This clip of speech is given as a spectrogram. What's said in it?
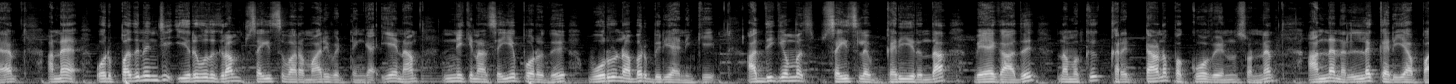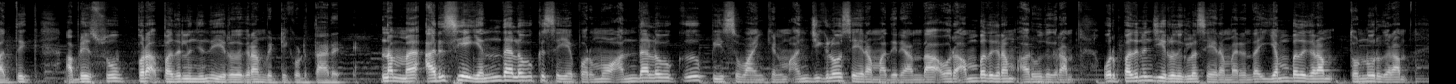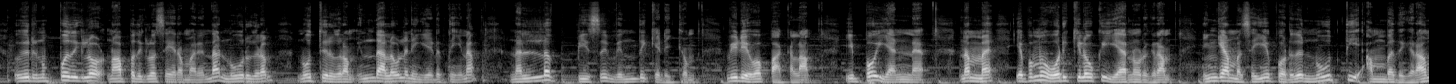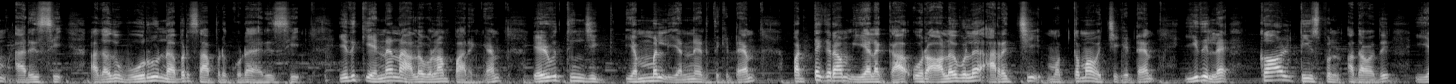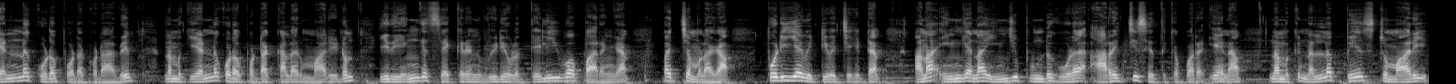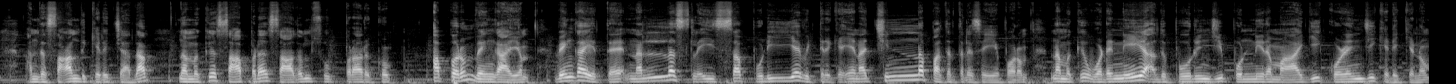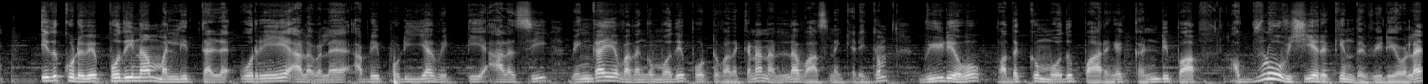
அண்ணன் ஒரு பதினஞ்சு இருபது கிராம் சைஸ் வர மாதிரி வெட்டுங்க. ஏன்னா இன்றைக்கி நான் செய்ய போகிறது ஒரு நபர் பிரியாணிக்கு. அதிகமாக சைஸில் கறி இருந்தால் வேகாது. நமக்கு கரெக்டான பக்குவம் வேணும்னு சொன்னேன். அண்ணன் நல்ல கறியாக பார்த்து அப்படியே சூப்பராக பதினஞ்சுலேருந்து இருபது கிராம் வெட்டி கொடுத்தாரு. நம்ம அரிசியை எந்த அளவுக்கு செய்ய போகிறோமோ அந்த அளவுக்கு பீஸ் வாங்கிக்கணும். அஞ்சு கிலோ செய்கிற மாதிரி இருந்தால் ஒரு ஐம்பது கிராம் அறுபது கிராம் ஒரு பதினஞ்சு இருபது கிலோ செய்கிற மாதிரி இருந்தால் எண்பது கிராம் தொண்ணூறு கிராம் ஒரு முப்பது கிலோ நாற்பது கிலோ செய்கிற மாதிரி இருந்தால் நூறு கிராம் நூற்றி இருபது கிராம் இந்த அளவில் நீங்கள் எடுத்தீங்கன்னா நல்ல பீஸு வெந்து கிடைக்கும். வீடியோவை பார்க்கலாம். இப்போது எண்ணெய். நம்ம எப்போவுமே ஒரு கிலோவுக்கு இரநூறு கிராம். இங்கே நம்ம செய்ய போகிறது நூற்றி ஐம்பது கிராம் அரிசி. அதாவது ஒரு நபர் சாப்பிடக்கூட அரிசி. இதுக்கு என்னென்ன அளவுலாம் பாருங்கள் எழுபத்தஞ்சி எம்எல் எண்ணெய் எடுத்துக்கிட்டேன். பத்து கிராம் ஏலக்காய் ஒரு அளவில் அரைச்சி மொத்தமாக வச்சுக்கிட்டேன். இதில் கால் டீஸ்பூன் அதாவது எண்ணெய் கூட போடக்கூடாது. நமக்கு எண்ணெய் கூட போட்டால் கலர் மாறிடும். இது எங்கே சேர்க்குறேன்னு வீடியோவில் தெளிவாக பாருங்கள் பச்சை மிளகா பொடியாக வெட்டி வச்சுக்கிட்டேன். ஆனால் இங்கே நான் இஞ்சி பூண்டு கூட அரைச்சி சேர்த்துக்க போகிறேன் ஏன்னா நமக்கு நல்ல பேஸ்ட் மாதிரி அந்த சாந்து கிடைச்சாதான் நமக்கு சாப்பிட சாதம் சூப்பராக இருக்கும். அப்புறம் வெங்காயம். வெங்காயத்தை நல்ல ஸ்லைஸாக பொடியாக விட்டுருக்கேன். ஏன்னா சின்ன பாத்திரத்தில் செய்ய போகிறோம் நமக்கு உடனே அது பொறிஞ்சி பொன்னிறமாகி குழஞ்சி கிடைக்கணும். இது கூடவே புதினா மல்லித்தழை ஒரே அளவில் அப்படியே பொடியாக வெட்டி அலசி வெங்காயம் வதங்கும் போதே போட்டு வதக்கினா நல்ல வாசனை கிடைக்கும். வீடியோவை வதக்கும் போது பாருங்கள் கண்டிப்பாக அவ்வளோ விஷயம் இருக்குது இந்த வீடியோவில்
